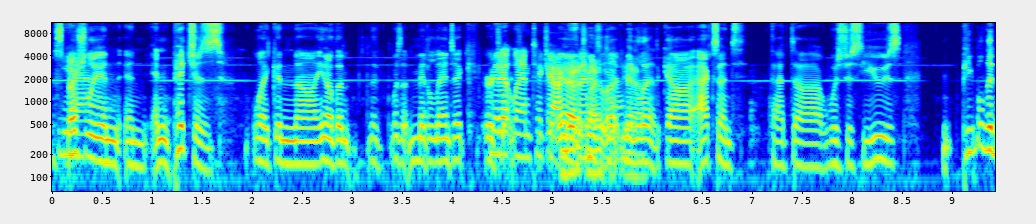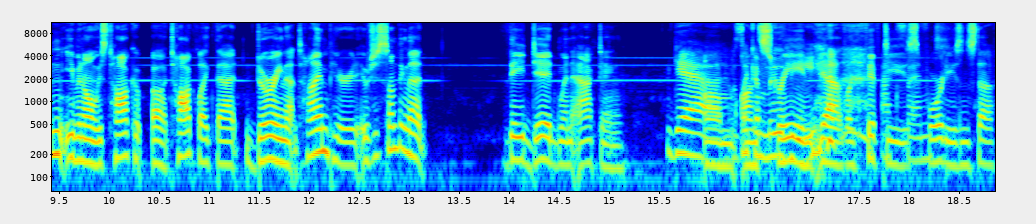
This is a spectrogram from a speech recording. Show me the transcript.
Especially Yeah. in, in, in pitches, like in uh, you know the, the was it Mid Atlantic Mid-Atlantic yeah, accent, trans- yeah. Mid Atlantic uh, accent that uh, was just used people didn't even always talk uh, talk like that during that time period. It was just something that they did when acting Yeah, um, it was like on a screen. movie. Yeah, like 50s, 40s, and stuff.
